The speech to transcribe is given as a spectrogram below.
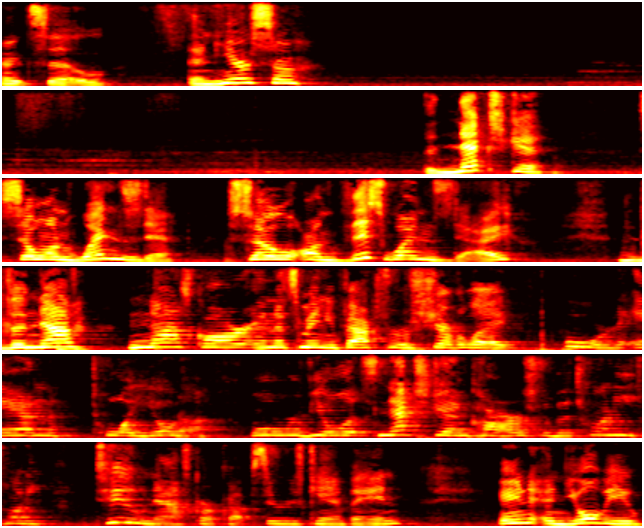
All right, so, and here's some. The next gen. So on Wednesday. So on this Wednesday, the Na- NASCAR and its manufacturers Chevrolet, Ford, and Toyota will reveal its next gen cars for the 2020 two NASCAR Cup Series campaign, and, and you'll be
